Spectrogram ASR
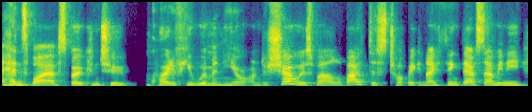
Hence why I've spoken to quite a few women here on the show as well about this topic. And I think there are so many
